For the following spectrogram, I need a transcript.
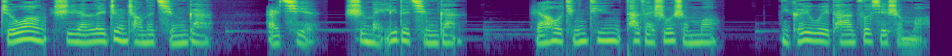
绝望是人类正常的情感，而且是美丽的情感。然后听听他在说什么，你可以为他做些什么，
